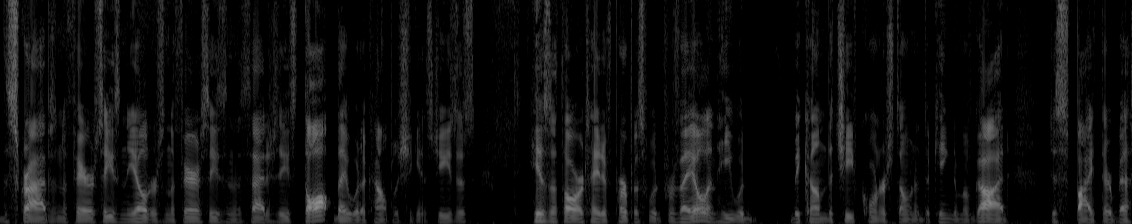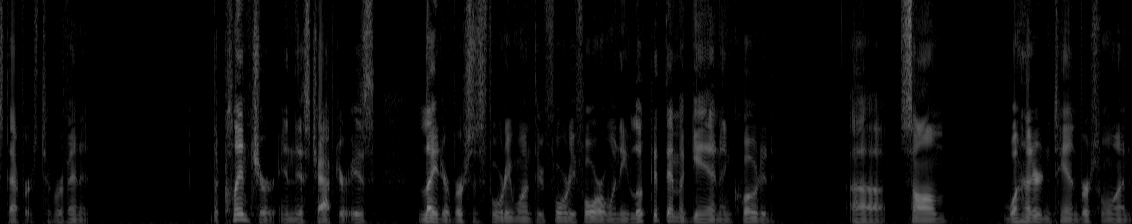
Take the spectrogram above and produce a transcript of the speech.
the scribes and the Pharisees and the elders and the Pharisees and the Sadducees thought they would accomplish against Jesus, his authoritative purpose would prevail and he would become the chief cornerstone of the kingdom of God despite their best efforts to prevent it. The clincher in this chapter is later, verses 41 through 44, when he looked at them again and quoted uh, Psalm 110, verse 1,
